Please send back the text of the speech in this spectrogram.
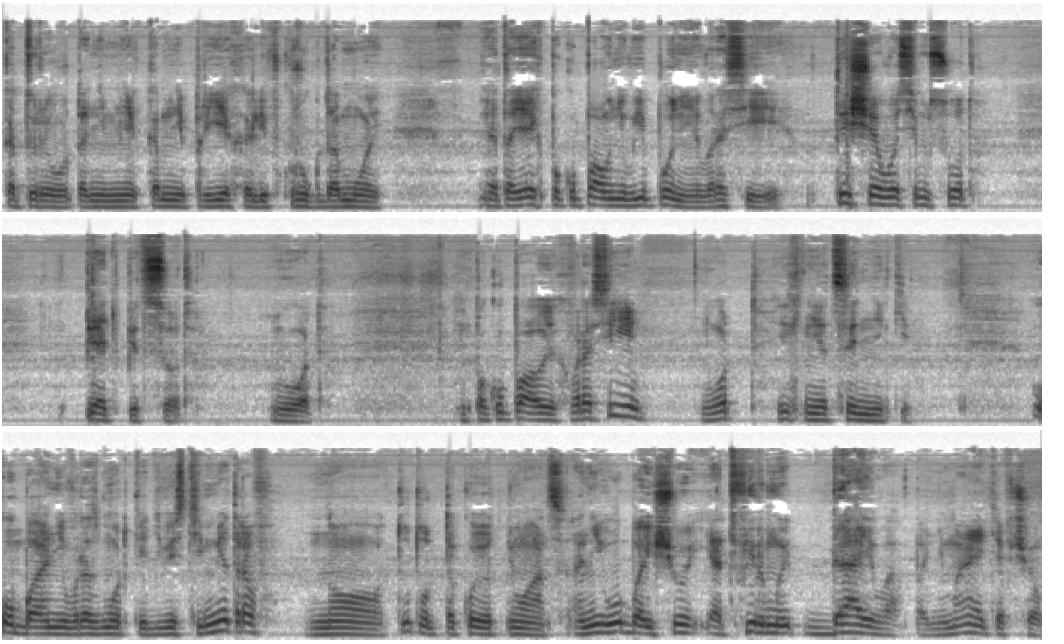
которая вот они мне, ко мне приехали в круг домой, это я их покупал не в Японии, а в России. 1800, 5500. Вот. Покупал их в России. Вот их ценники. Оба они в разморке 200 метров. Но тут вот такой вот нюанс. Они оба еще и от фирмы Дайва. Понимаете в чем?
